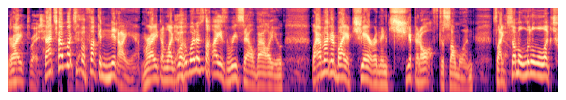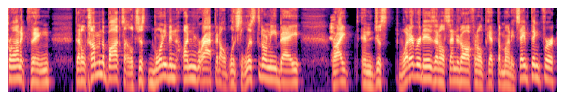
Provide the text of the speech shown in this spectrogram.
Right, right. That's how much of a fucking nit I am, right? I'm like, Yeah. what, what is the highest resale value? Like, I'm not gonna buy a chair and then ship it off to someone. It's like some little electronic thing that'll come in the box. I'll just won't even unwrap it. I'll just list it on eBay, right? And just whatever it is, and I'll send it off, and I'll get the money. Same thing for.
